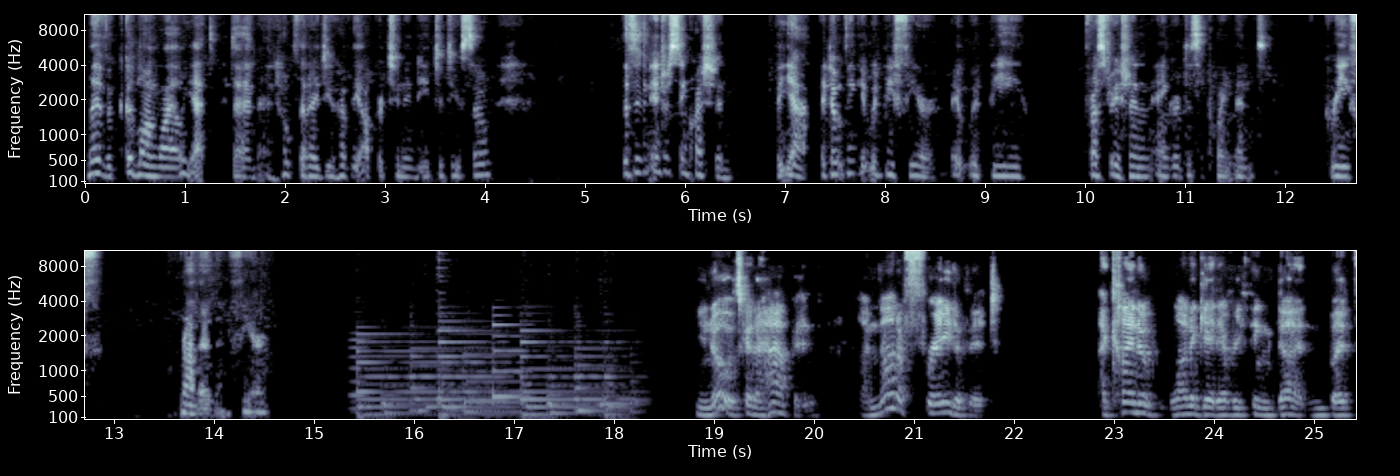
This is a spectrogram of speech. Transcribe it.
live a good long while yet and, and hope that I do have the opportunity to do so. That's an interesting question. But yeah, I don't think it would be fear. It would be frustration, anger, disappointment, grief, rather than fear. You know it's going to happen. I'm not afraid of it. I kind of want to get everything done, but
